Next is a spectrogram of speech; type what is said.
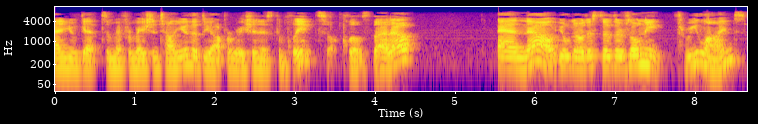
And you get some information telling you that the operation is complete. So close that out. And now you'll notice that there's only three lines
